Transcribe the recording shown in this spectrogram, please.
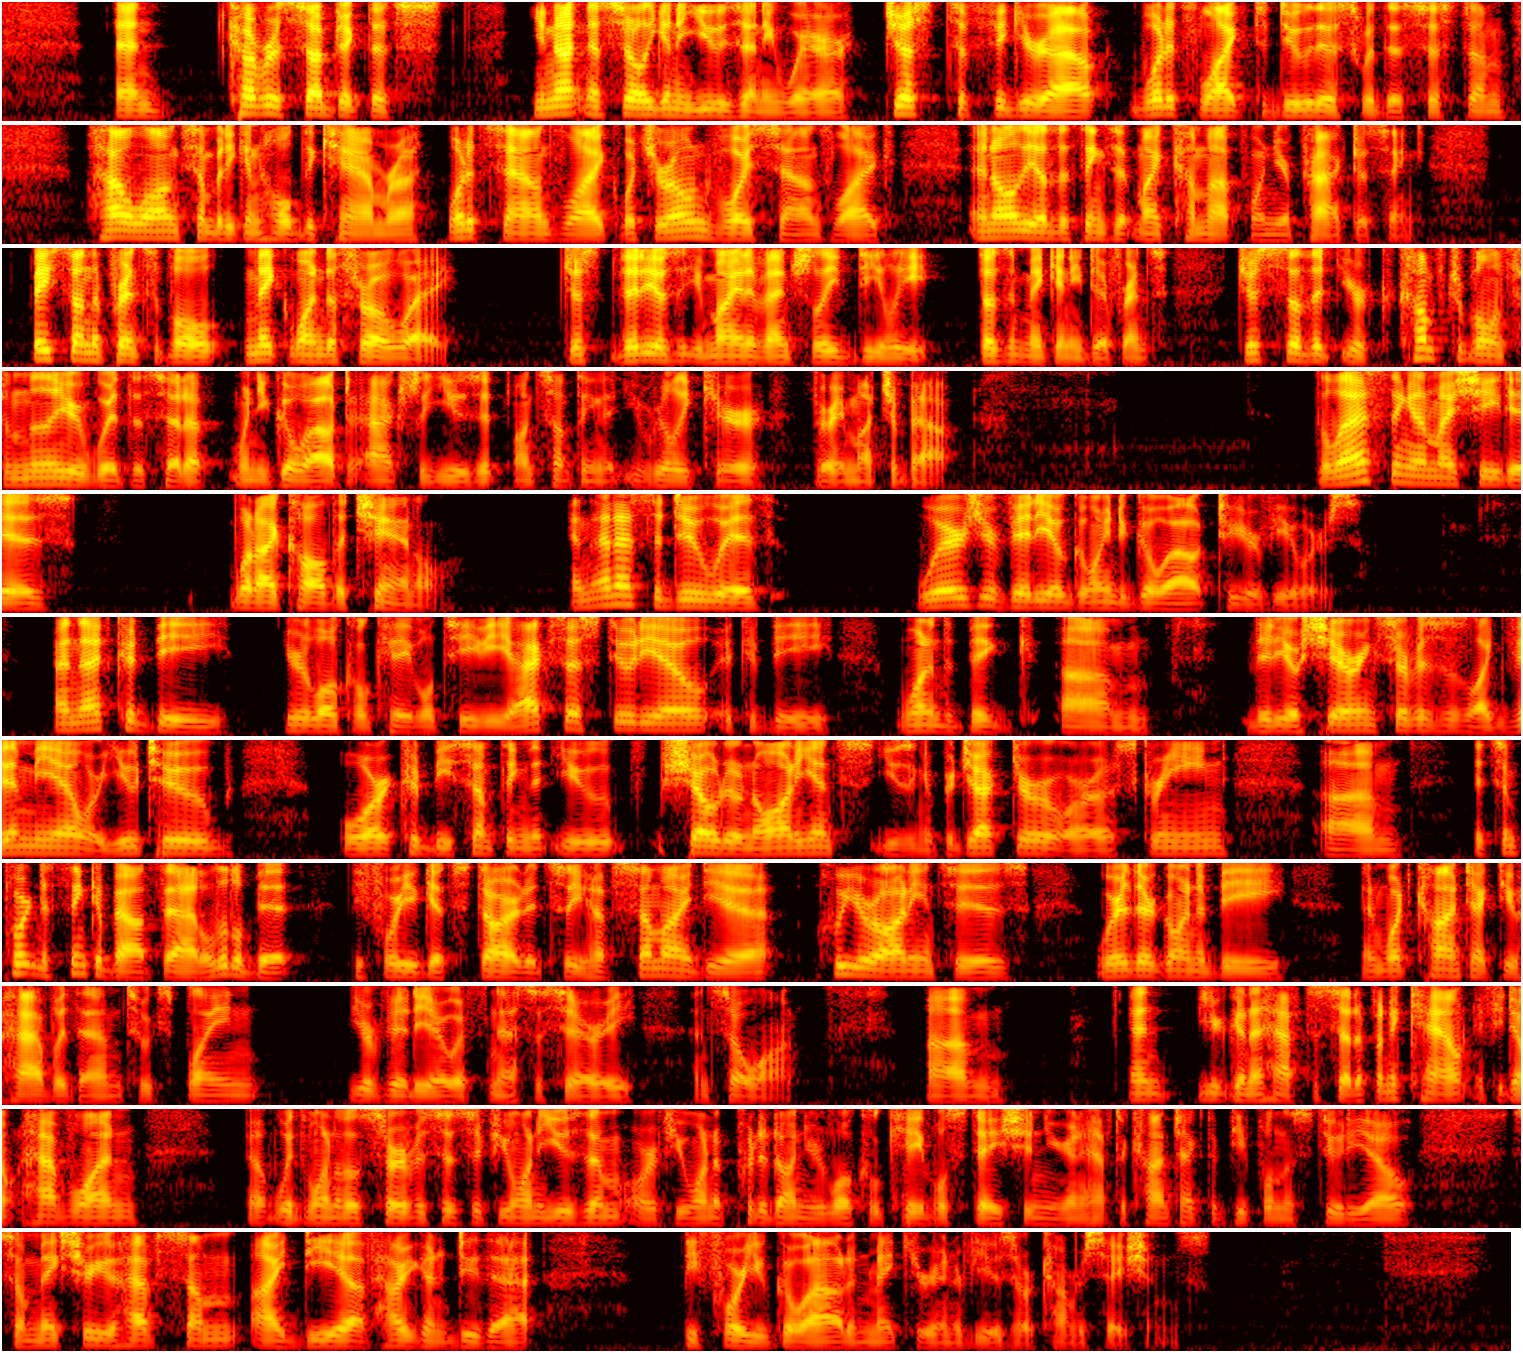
and cover a subject that's you're not necessarily going to use anywhere just to figure out what it's like to do this with this system, how long somebody can hold the camera, what it sounds like, what your own voice sounds like, and all the other things that might come up when you're practicing. Based on the principle, make one to throw away. Just videos that you might eventually delete. Doesn't make any difference. Just so that you're comfortable and familiar with the setup when you go out to actually use it on something that you really care very much about. The last thing on my sheet is what I call the channel. And that has to do with where's your video going to go out to your viewers. And that could be your local cable TV access studio. It could be one of the big um, video sharing services like Vimeo or YouTube, or it could be something that you show to an audience using a projector or a screen. Um, it's important to think about that a little bit before you get started so you have some idea who your audience is, where they're going to be, and what contact you have with them to explain your video if necessary, and so on. Um, and you're going to have to set up an account. If you don't have one, uh, with one of those services if you want to use them, or if you want to put it on your local cable station, you're going to have to contact the people in the studio. So make sure you have some idea of how you're going to do that before you go out and make your interviews or conversations.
